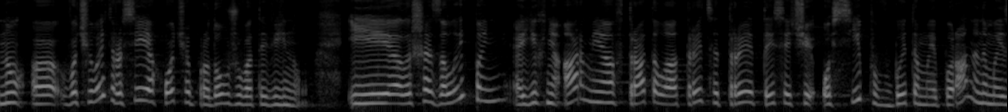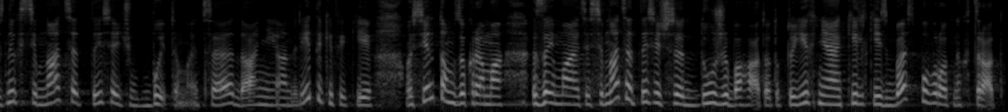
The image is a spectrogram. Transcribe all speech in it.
Ну е, вочевидь, Росія хоче продовжувати війну, і лише за липень е, їхня армія втратила 33 тисячі осіб вбитими і пораненими. Із них 17 тисяч вбитими. Це дані аналітиків, які Осінтом, зокрема, займаються. 17 тисяч це дуже багато. Тобто їхня кількість безповоротних втрат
